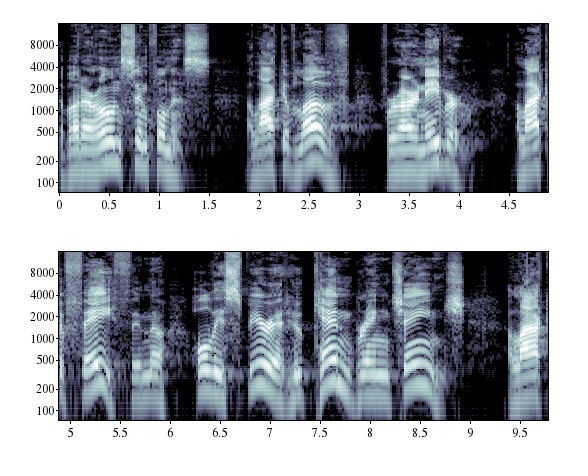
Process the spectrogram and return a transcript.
about our own sinfulness, a lack of love for our neighbor, a lack of faith in the Holy Spirit who can bring change, a lack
